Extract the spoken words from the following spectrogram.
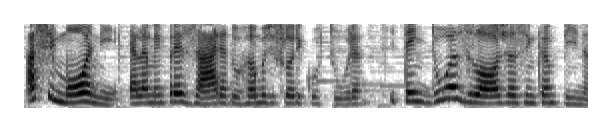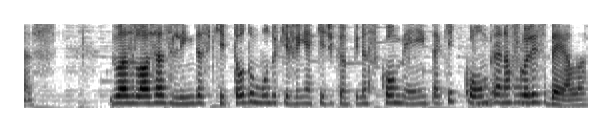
A Simone, ela é uma empresária do ramo de floricultura e tem duas lojas em Campinas. Duas lojas lindas que todo mundo que vem aqui de Campinas comenta, que compra na Flores Bela.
